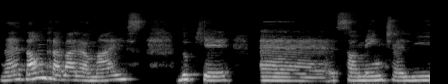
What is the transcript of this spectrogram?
né, dá um trabalho a mais do que é, somente ali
